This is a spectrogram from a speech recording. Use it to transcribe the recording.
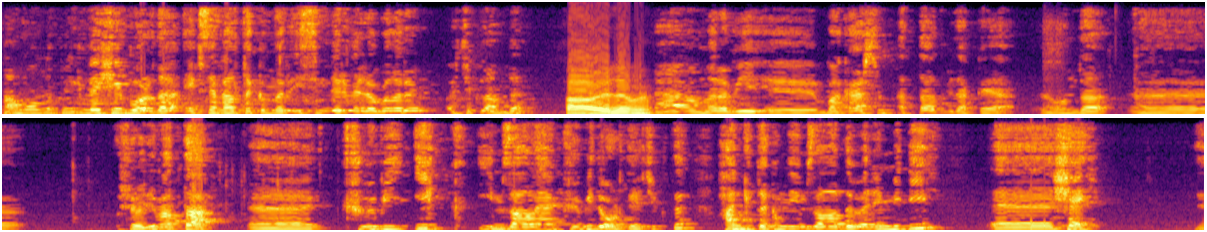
Tam onluk lig ve şey bu arada XFL takımları isimleri ve logoları açıklandı. Aa öyle mi? Ha, onlara bir e, bakarsın. Hatta bir dakika ya. E, Onu da e, söyleyeyim. Hatta e, QB ilk imzalayan QB de ortaya çıktı. Hangi takımın imzaladığı önemli değil. E, şey e,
